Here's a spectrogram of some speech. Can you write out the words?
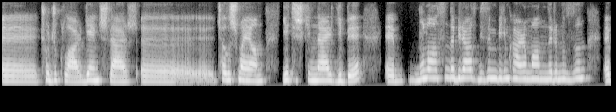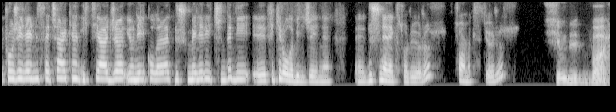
e, çocuklar, gençler, e, çalışmayan yetişkinler gibi e, bunu aslında biraz bizim bilim kahramanlarımızın e, projelerini seçerken ihtiyaca yönelik olarak düşünmeleri için de bir e, fikir olabileceğini e, düşünerek soruyoruz, sormak istiyoruz. Şimdi var.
